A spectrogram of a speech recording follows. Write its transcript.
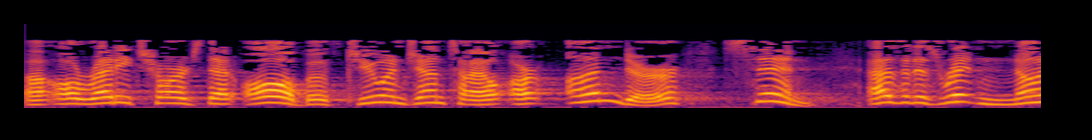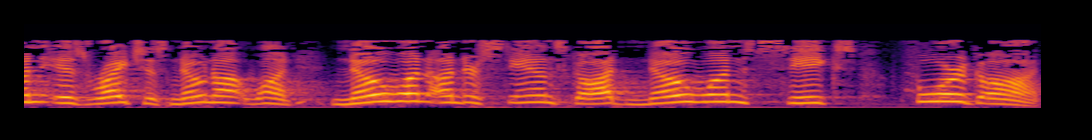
uh, already charged that all, both Jew and Gentile, are under sin. As it is written, none is righteous, no, not one. No one understands God, no one seeks for God.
